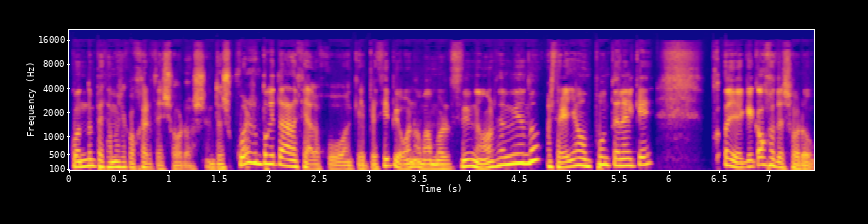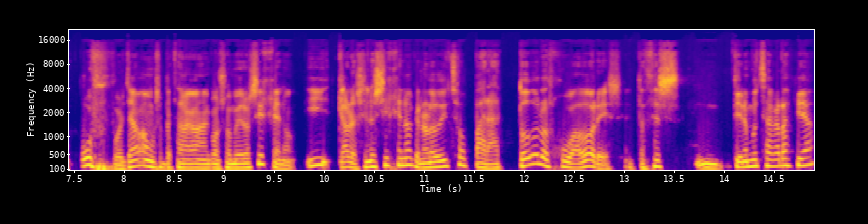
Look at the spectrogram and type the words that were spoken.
cuando empezamos a coger tesoros. Entonces, ¿cuál es un poquito la gracia del juego? En que al principio, bueno, vamos descendiendo, vamos descendiendo, hasta que llega un punto en el que, oye, ¿qué cojo tesoro? Uf, pues ya vamos a empezar a consumir oxígeno. Y claro, es el oxígeno que no lo he dicho para todos los jugadores. Entonces, mm, tiene mucha gracia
